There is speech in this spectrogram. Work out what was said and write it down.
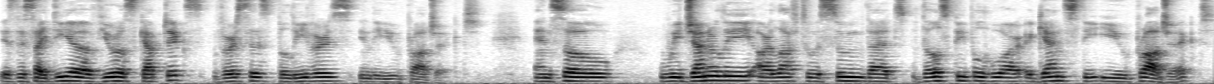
is this idea of Eurosceptics versus believers in the EU project. And so we generally are left to assume that those people who are against the EU project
